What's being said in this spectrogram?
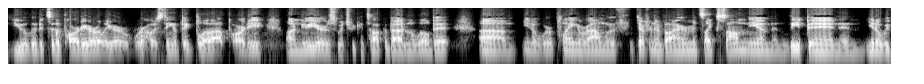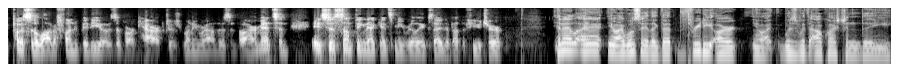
you, alluded to the party earlier. We're hosting a big blowout party on New Year's, which we could talk about in a little bit. Um, you know, we're playing around with different environments like Somnium and Leapin, and you know, we posted a lot of fun videos of our characters running around those environments, and it's just something that gets me really excited about the future. And I, I you know, I will say like that 3D art, you know, was without question the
